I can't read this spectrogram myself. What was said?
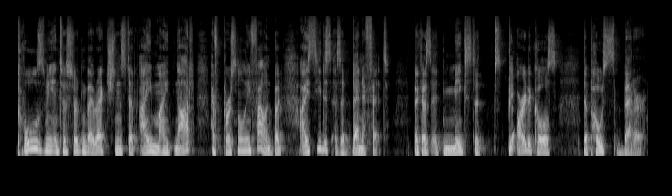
pulls me into certain directions that I might not have personally found, but I see this as a benefit because it makes the, the articles, the posts better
